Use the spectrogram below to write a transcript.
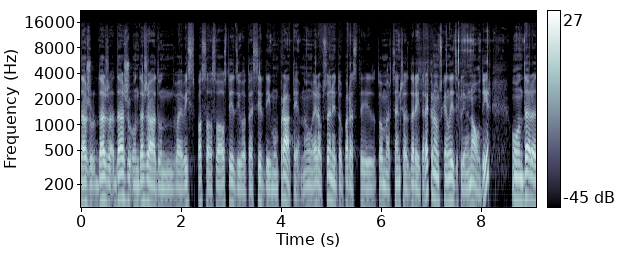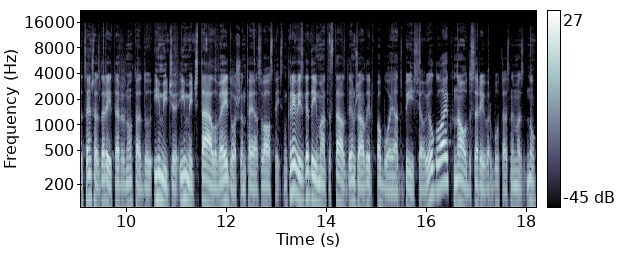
dažu, dažu, dažu un dažādu, un vai visas pasaules valstu iedzīvotāju sirdīm un prātiem. Nu, Eiropas Savienība to parasti cenšas darīt ar ekonomiskiem līdzekļiem, jo nauda ir un dara, cenšas darīt ar nu, tādu imidža, imidža tēla veidošanu tajās valstīs. Nu, Krievijas gadījumā tas tēls, diemžēl, ir pabojāts bijis jau ilgu laiku. Naudas arī varbūt tās nemaz, nu,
